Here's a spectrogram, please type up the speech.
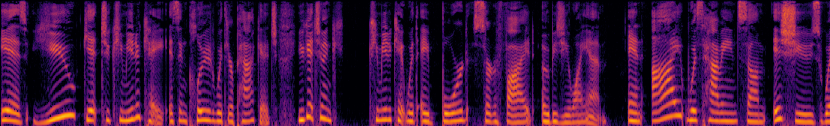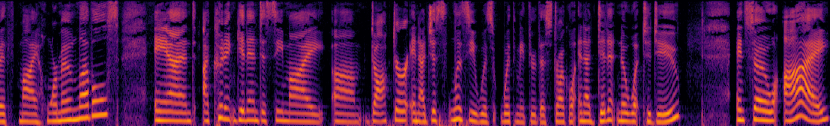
is you get to communicate. It's included with your package. You get to in- communicate with a board certified OBGYN. And I was having some issues with my hormone levels, and I couldn't get in to see my um, doctor. And I just, Lindsey was with me through this struggle, and I didn't know what to do. And so I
